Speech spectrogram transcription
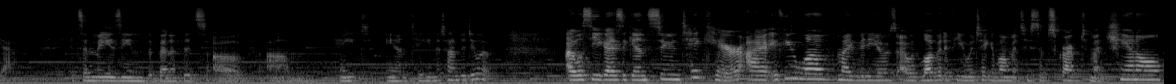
yeah, it's amazing the benefits of um, paint and taking the time to do it. I will see you guys again soon. Take care. I, if you love my videos, I would love it if you would take a moment to subscribe to my channel.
